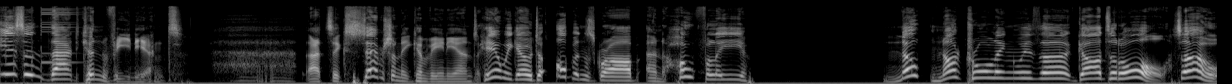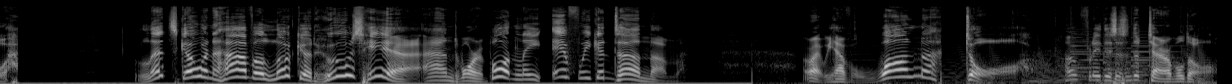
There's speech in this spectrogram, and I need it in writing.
isn't that convenient? That's exceptionally convenient. Here we go to Obbensgrab, and hopefully... Nope, not crawling with uh, guards at all. So, let's go and have a look at who's here, and more importantly, if we can turn them. Alright, we have one door. Hopefully this isn't a terrible door.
